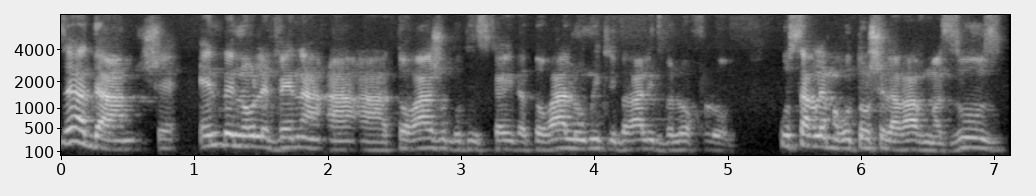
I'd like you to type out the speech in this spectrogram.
זה אדם שאין בינו לבין התורה הז'בוטינסקאית, התורה הלאומית ליברלית ולא כלום. הוא שר למרותו של הרב מזוז,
